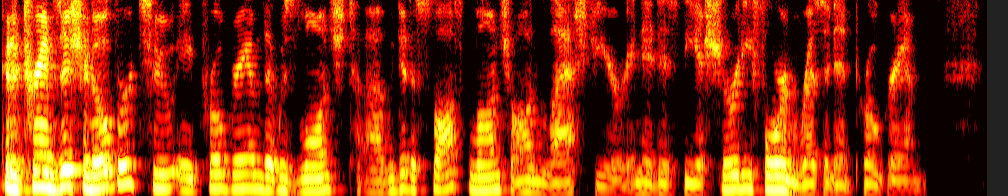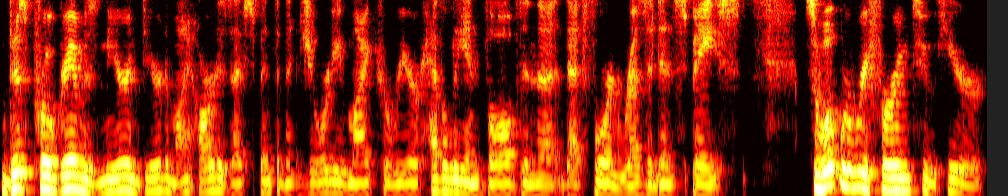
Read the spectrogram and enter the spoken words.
Going to transition over to a program that was launched uh, we did a soft launch on last year and it is the assurity foreign resident program. This program is near and dear to my heart as I've spent the majority of my career heavily involved in the, that foreign resident space. So what we're referring to here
